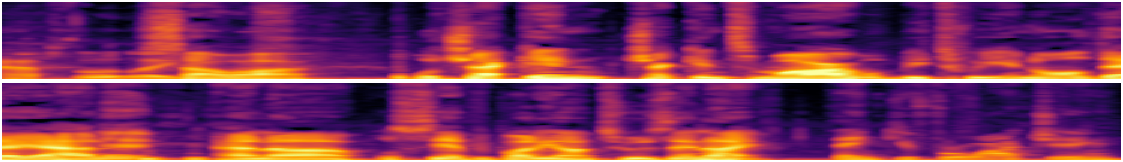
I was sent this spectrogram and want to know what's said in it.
Absolutely. So uh, we'll check in, check in tomorrow. We'll be tweeting all day at it, and uh, we'll see everybody on Tuesday night. Thank you for watching.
